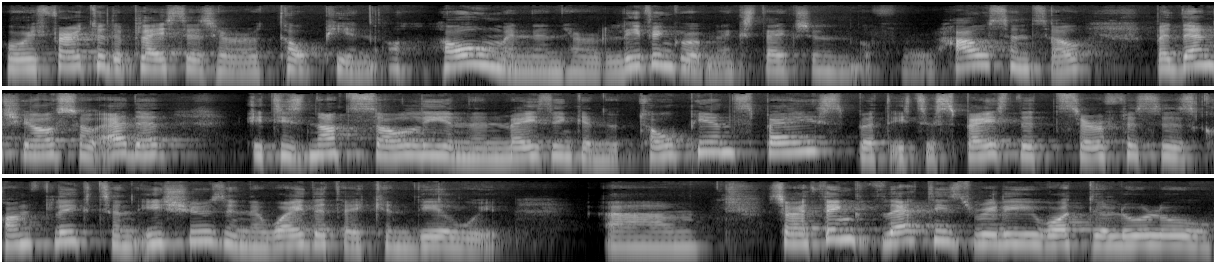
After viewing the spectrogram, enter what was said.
who referred to the place as her utopian home and then her living room, an extension of her house and so. But then she also added, it is not solely an amazing and utopian space, but it's a space that surfaces conflicts and issues in a way that I can deal with. Um, so I think that is really what the Lulu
